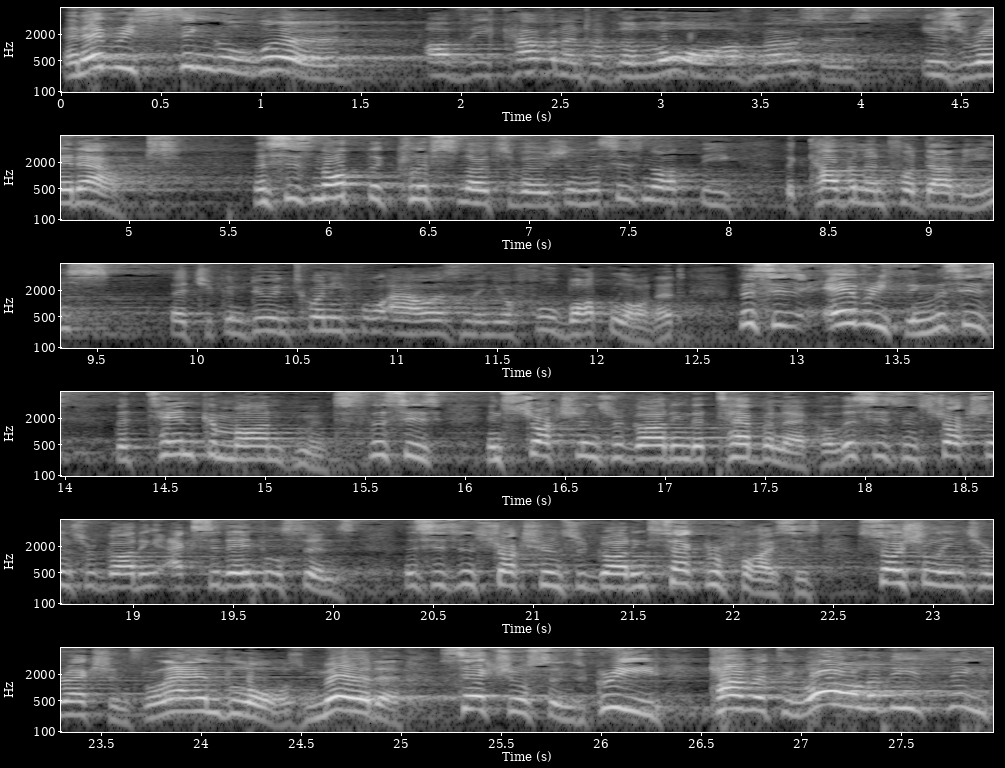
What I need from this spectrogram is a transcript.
And every single word of the covenant of the law of Moses is read out. This is not the Cliff's Notes version. This is not the, the covenant for dummies that you can do in 24 hours and then your full bottle on it. This is everything. This is the Ten Commandments. This is instructions regarding the tabernacle. This is instructions regarding accidental sins. This is instructions regarding sacrifices, social interactions, land laws, murder, sexual sins, greed, coveting, all of these things.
